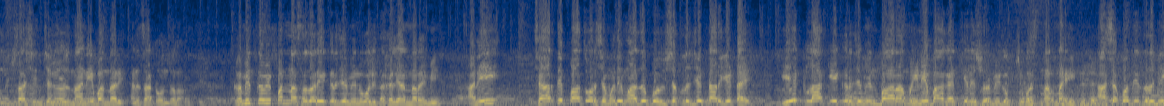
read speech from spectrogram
उपसा सिंचन योजना आणि बांधारी आणि साठवण तलाव कमीत कमी पन्नास हजार एकर जमीन ओलिताखाली आणणार आहे मी. आणि चार ते पाच वर्षामध्ये माझं भविष्यातलं जे टार्गेट आहे एक लाख एकर जमीन बारा महिने बागायत केल्याशिवाय मी गपचूप बसणार नाही. अशा पद्धतीचा मी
